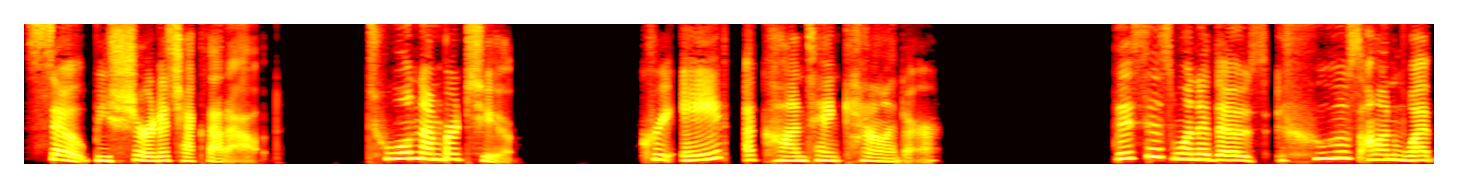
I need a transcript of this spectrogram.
So be sure to check that out. Tool number two create a content calendar. This is one of those who's on what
